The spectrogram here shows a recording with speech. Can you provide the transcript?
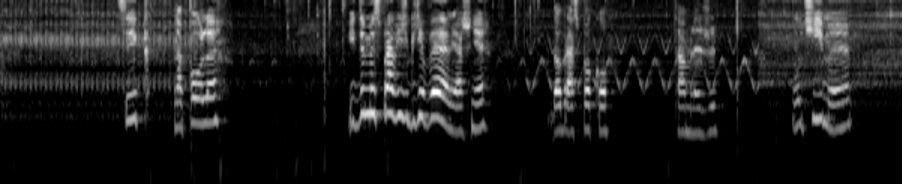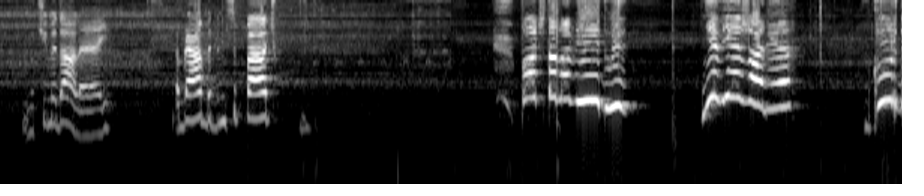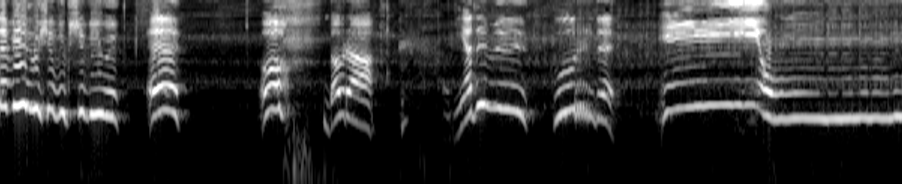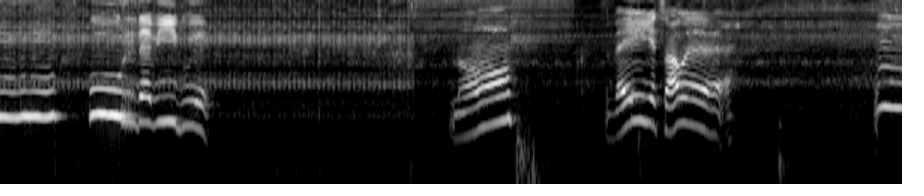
Cyk, na pole. Idziemy sprawdzić, gdzie bęmiarz, nie? Dobra, spoko. Tam leży. Mucimy. Mucimy dalej. Dobra, będę sypać. Patrz tam na widły. Nie wierzę, nie? Kurde, widły się wykrzywiły. E. O, dobra. Jadymy. Kurde. I... Kurde, widły. No. Wejdzie całe. Mm.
